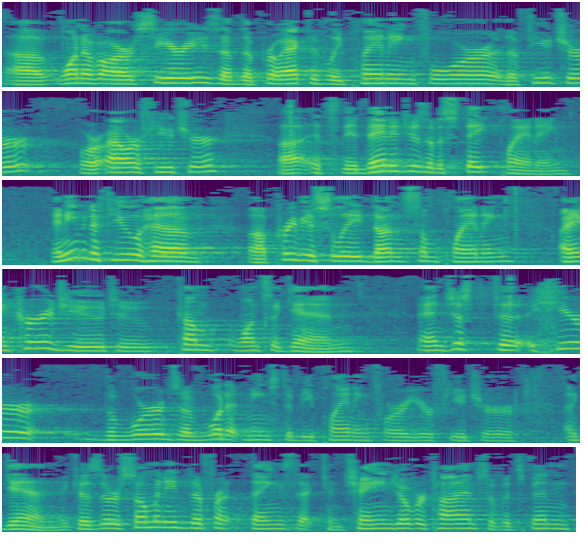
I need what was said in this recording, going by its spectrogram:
one of our series of the proactively planning for the future or our future. it's the advantages of estate planning, and even if you have previously done some planning, I encourage you to come once again and just to hear the words of what it means to be planning for your future again, because there are so many different things that can change over time. So if it's been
